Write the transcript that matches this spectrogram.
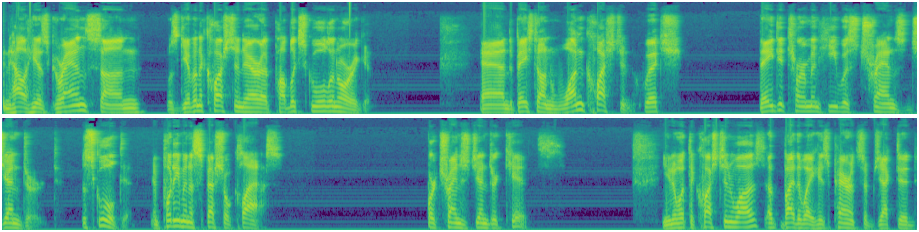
and how his grandson was given a questionnaire at public school in Oregon. And based on one question, which they determined he was transgendered, the school did, and put him in a special class for transgender kids. You know what the question was? Uh, by the way, his parents objected.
